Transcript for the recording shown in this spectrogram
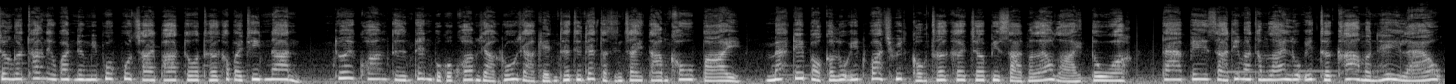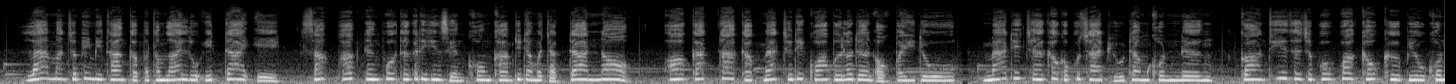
จนกระทั่งในวันหนึ่งมีพวกผู้ชายพาตัวเธอเข้าไปที่นั่น ด้วยความตื่นเต้นบวกกับความอยากรู้อยากเห็นเธอจึงได้ตัดสินใจตามเข้าไป แม็กได้บอกกับลูอิสว่าชีวิตของเธอเคยเจอปีศาจมาแล้วหลายตัว แต่ปีศาจที่มาทำร้ายลูอิสเธอฆ่ามันให้แล้ว และมันจะไม่มีทางกลับมาทำร้ายลูอิสได้อีก สักพักหนึ่งพวกเธอก็ได้ยินเสียงโคมคามที่ดังมาจากด้านนอกออกัสตากับแม็กจึงได้คว้าปืนแล้วเดินออกไปดู แม็กได้เจอเข้ากับผู้ชายผิวดำคนหนึ่ง ก่อนที่เธอจะพบว่าเขาคือบิลคน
